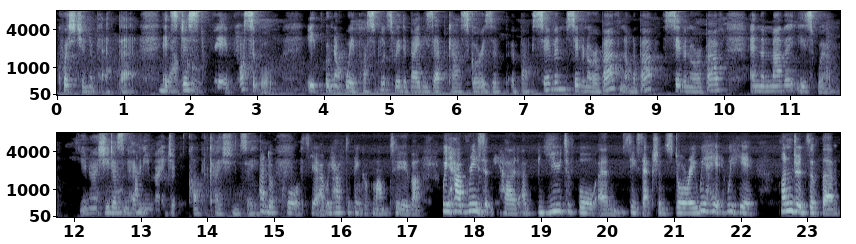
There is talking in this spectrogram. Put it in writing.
question about that. Yeah, it's just course. where possible. It, or not where possible, it's where the baby's APGAR score is above seven, seven or above, not above, seven or above, and the mother is well. You know, she doesn't have any major complications either. And of course, yeah, we have to think of mum too. But we have recently heard a beautiful um, C-section story. We hear we hear hundreds of them,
